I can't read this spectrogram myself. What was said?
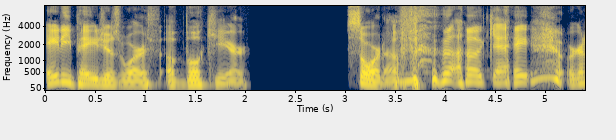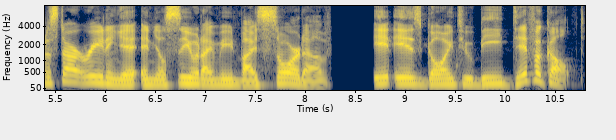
80 pages worth of book here. Sort of. okay. We're going to start reading it and you'll see what I mean by sort of. It is going to be difficult.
